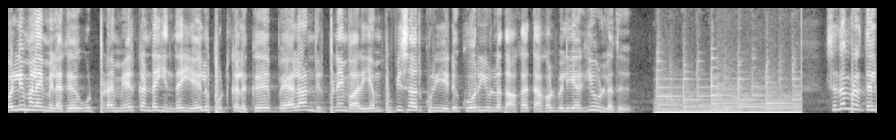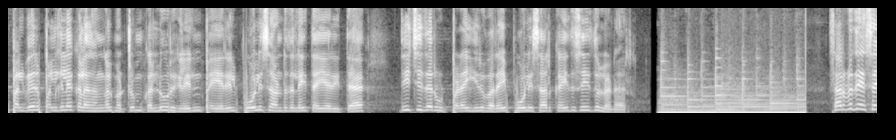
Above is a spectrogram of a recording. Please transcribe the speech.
கொல்லிமலை மிளகு உட்பட மேற்கண்ட இந்த ஏழு பொருட்களுக்கு வேளாண் விற்பனை வாரியம் புவிசார் குறியீடு கோரியுள்ளதாக தகவல் வெளியாகியுள்ளது. சிதம்பரத்தில் பல்வேறு பல்கலைக்கழகங்கள் மற்றும் கல்லூரிகளின் பெயரில் போலி சான்றிதழை தயாரித்த தீட்சிதர் உட்பட இருவரை போலீசார் கைது செய்துள்ளனர். சர்வதேச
